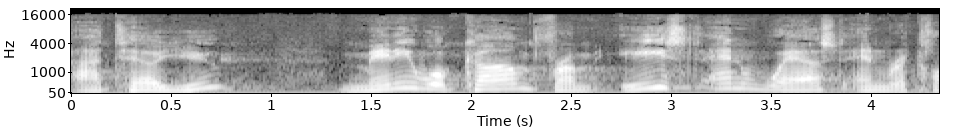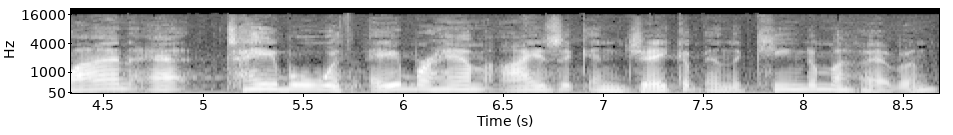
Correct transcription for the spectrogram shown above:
I tell you, many will come from east and west and recline at table with Abraham, Isaac, and Jacob in the kingdom of heaven,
